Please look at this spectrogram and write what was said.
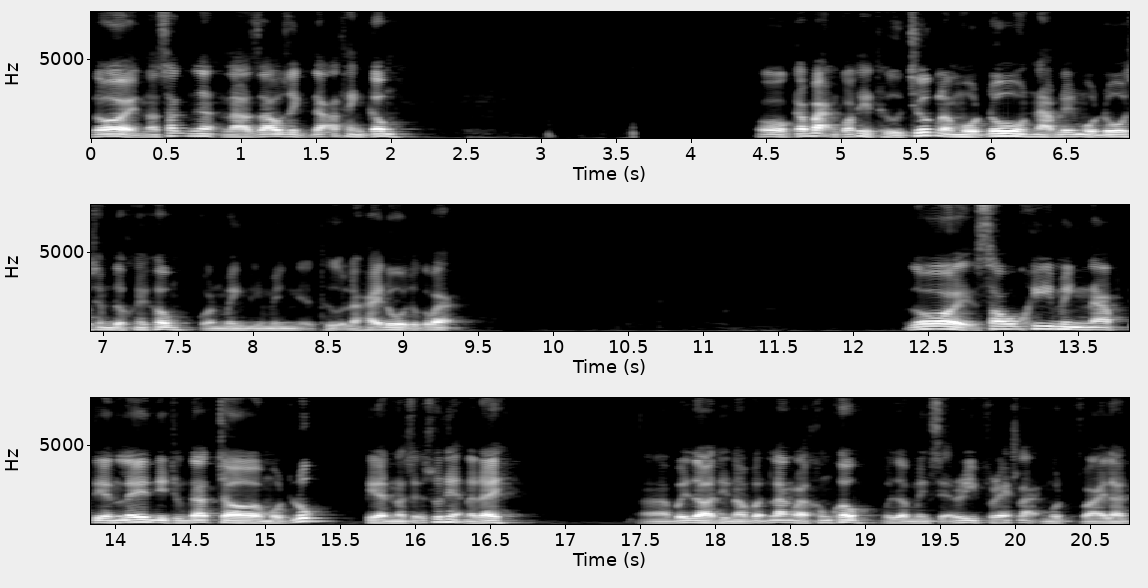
Rồi, nó xác nhận là giao dịch đã thành công. Ồ, các bạn có thể thử trước là một đô nạp lên một đô xem được hay không. Còn mình thì mình thử là hai đô cho các bạn. Rồi, sau khi mình nạp tiền lên thì chúng ta chờ một lúc tiền nó sẽ xuất hiện ở đây. À, bây giờ thì nó vẫn đang là không không. Bây giờ mình sẽ refresh lại một vài lần.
